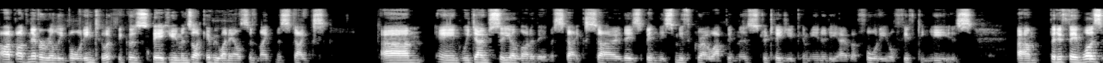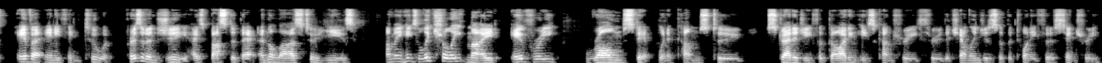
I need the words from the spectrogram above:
I've, I've never really bought into it because they're humans like everyone else and make mistakes. Um, and we don't see a lot of their mistakes. So there's been this myth grow up in the strategic community over 40 or 50 years. Um, but if there was ever anything to it, President Xi has busted that in the last two years. I mean, he's literally made every wrong step when it comes to strategy for guiding his country through the challenges of the 21st century.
